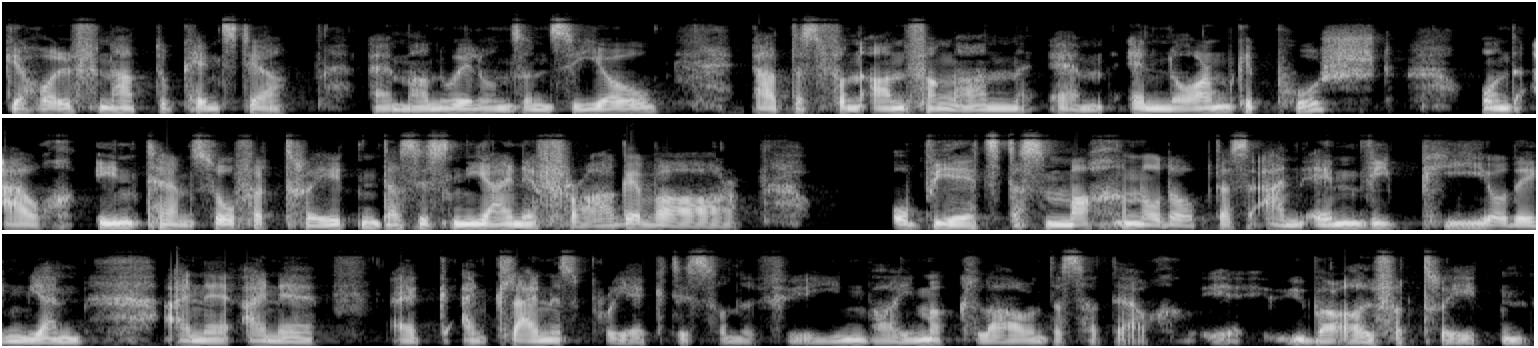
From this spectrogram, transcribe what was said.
geholfen hat. Du kennst ja äh, Manuel, unseren CEO. Er hat das von Anfang an ähm, enorm gepusht und auch intern so vertreten, dass es nie eine Frage war, ob wir jetzt das machen oder ob das ein MVP oder irgendwie ein, eine, eine, äh, ein kleines Projekt ist, sondern für ihn war immer klar, und das hat er auch äh, überall vertreten,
